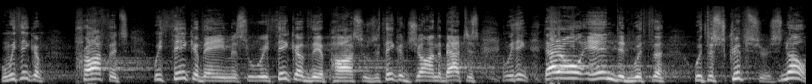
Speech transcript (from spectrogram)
When we think of prophets, we think of Amos, we think of the apostles, we think of John the Baptist, and we think that all ended with the, with the scriptures. No,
